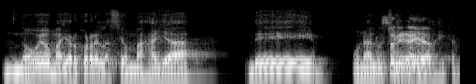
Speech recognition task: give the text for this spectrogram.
no veo mayor correlación más allá de una lucha ideológica.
